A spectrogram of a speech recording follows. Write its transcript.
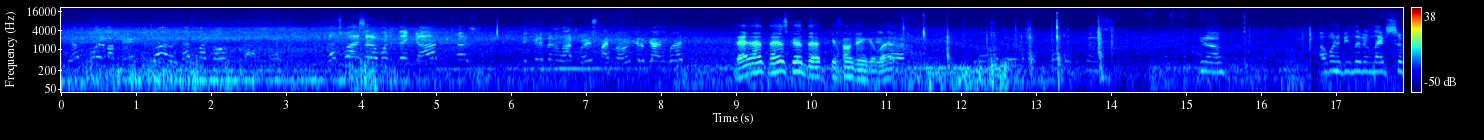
the other point about being is dry. That's my phone crash. That's why I said I want to thank God because it could have been a lot worse. My phone could have gotten wet. That, that, that is good that your phone didn't get And, wet. uh, because, you know, I wouldn't be living life so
